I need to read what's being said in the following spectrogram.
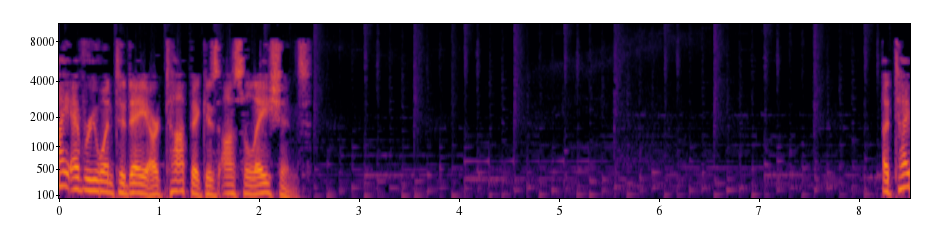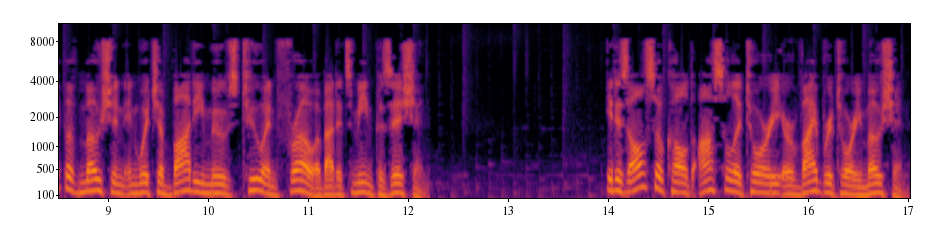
Hi everyone today our topic is oscillations. A type of motion in which a body moves to and fro about its mean position. It is also called oscillatory or vibratory motion.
